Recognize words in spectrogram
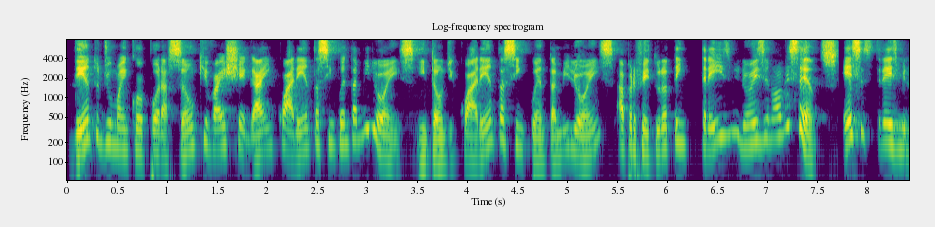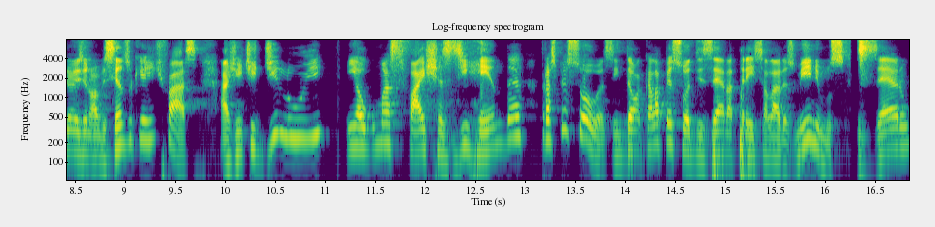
dentro de uma incorporação que vai chegar em 40, 50 milhões. Então, de 40 a 50 milhões, a prefeitura tem 3 milhões e 900. Esses 3 milhões e 900, o que a gente faz? A gente dilui em algumas faixas de renda para as pessoas. Então, aquela pessoa de 0 a 3 salários mínimos, zero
